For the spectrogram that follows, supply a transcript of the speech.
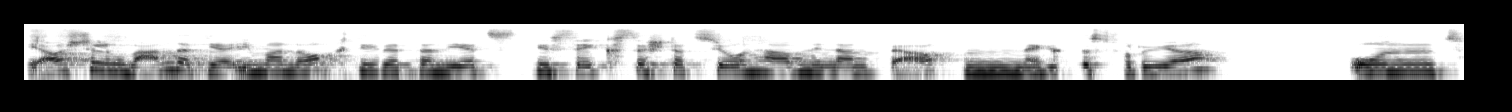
Die Ausstellung wandert ja immer noch. Die wird dann jetzt die sechste Station haben in Antwerpen nächstes Frühjahr. Und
